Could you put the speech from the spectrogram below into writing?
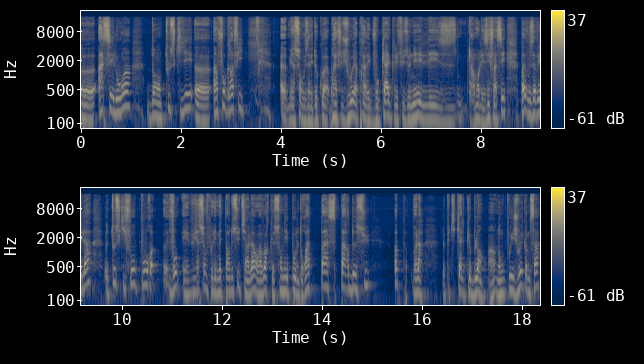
euh, assez loin dans tout ce qui est infographie. Euh, bien sûr, vous avez de quoi, bref, jouer après avec vos calques, les fusionner, les carrément les effacer. Bref, vous avez là euh, tout ce qu'il faut pour euh, vos. Et bien sûr, vous pouvez les mettre par-dessus. Tiens, là, on va voir que son épaule droite passe par-dessus. Hop, voilà le petit calque blanc. Hein. Donc vous pouvez jouer comme ça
